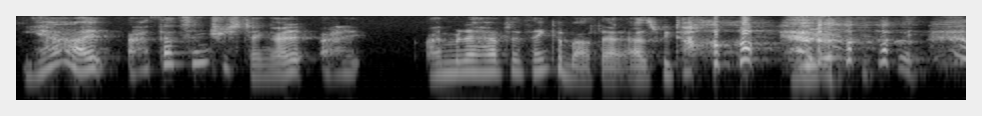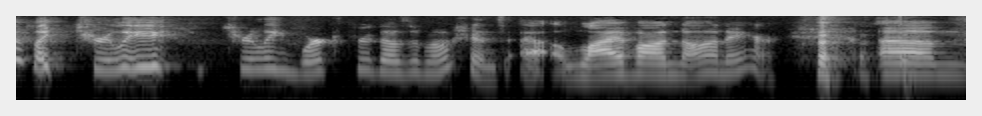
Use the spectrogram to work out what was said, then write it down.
yeah, I, I, that's interesting. I, I I'm gonna have to think about that as we talk. Yeah. like truly, truly work through those emotions uh, live on on air. Um,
